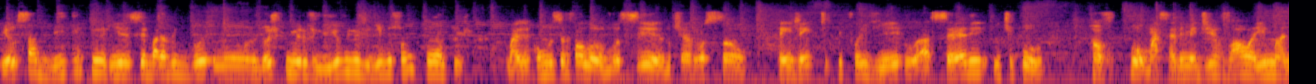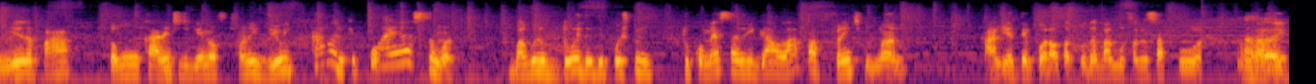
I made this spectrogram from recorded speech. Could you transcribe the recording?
Eu sabia que ia ser baseado nos dois primeiros livros e os livros são contos. Mas como você falou, você não tinha noção. Tem gente que foi ver a série e, tipo, pô, uma série medieval aí, maneira, pá. Toma um carente de Game of Thrones e viu e, caralho, que porra é essa, mano? Bagulho doido, e depois tu, tu começa a ligar lá pra frente, que, mano, a linha temporal tá toda bagunçada essa porra. Fala aí.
